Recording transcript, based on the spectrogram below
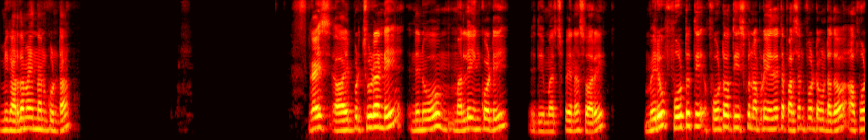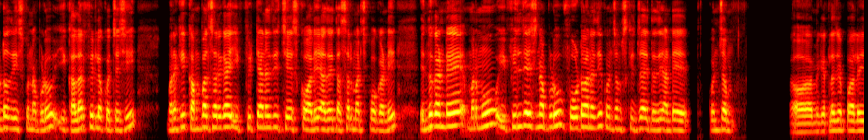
మీకు అర్థమైంది అనుకుంటా గైస్ ఇప్పుడు చూడండి నేను మళ్ళీ ఇంకోటి ఇది మర్చిపోయినా సారీ మీరు ఫోటో తీ ఫోటో తీసుకున్నప్పుడు ఏదైతే పర్సన్ ఫోటో ఉంటుందో ఆ ఫోటో తీసుకున్నప్పుడు ఈ కలర్ ఫీల్డ్లోకి వచ్చేసి మనకి కంపల్సరిగా ఈ ఫిట్ అనేది చేసుకోవాలి అదైతే అస్సలు మర్చిపోకండి. ఎందుకంటే మనము ఈ ఫిల్ చేసినప్పుడు ఫోటో అనేది కొంచెం స్కిచ్ అవుతుంది అంటే కొంచెం మీకు ఎట్లా చెప్పాలి?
